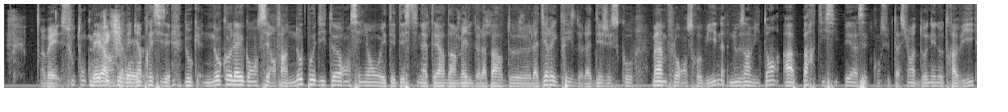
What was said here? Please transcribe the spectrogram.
Ah ben, sous ton couvert, hein, j'avais bien précisé. Donc nos collègues enfin nos auditeurs enseignants ont été destinataires d'un mail de la part de la directrice de la DGESCO, Madame Florence Robin, nous invitant à participer à cette consultation, à donner notre avis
